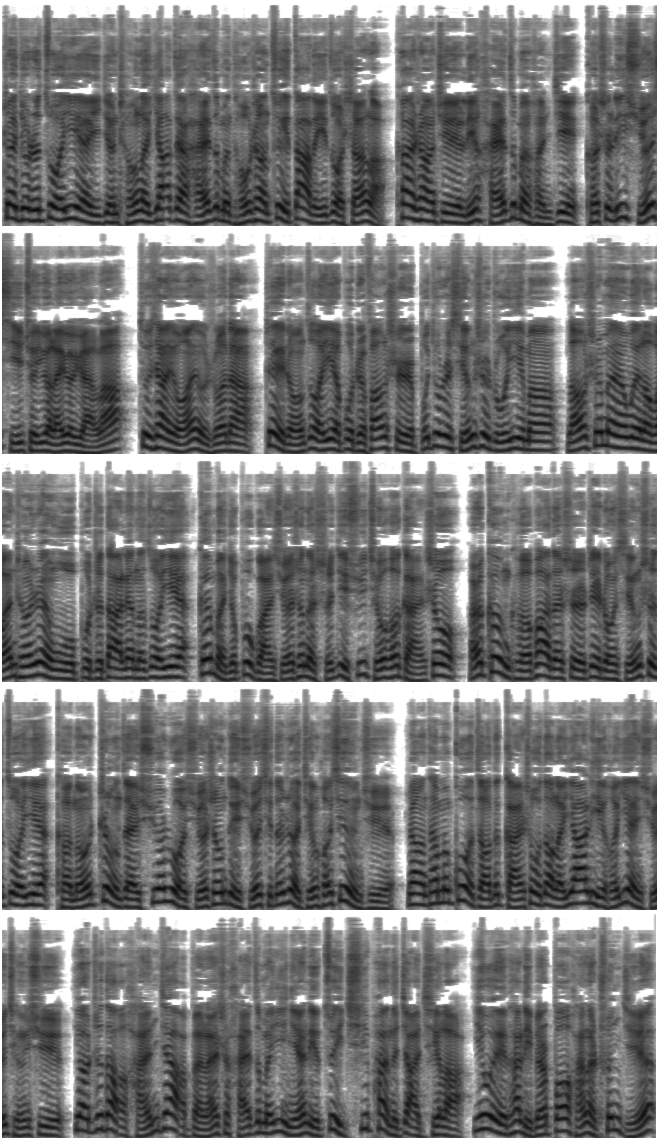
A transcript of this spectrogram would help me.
这就是作业已经成了压在孩子们头上最大的一座山了。看上去离孩子们很近，可是离学习却越来越远了。就像有网友说的，这种作业布置方式不就是形式主义吗？老师们为了完成任务布置大量的作业，根本就不管学生的实际需求和感受。而更可怕的是，这种形式作业可能正在削弱学生对学习的热情和兴趣，让他们过早的感受到了压力和厌学情绪。要知道，寒假本来是孩子们一年年里最期盼的假期了，因为它里边包含了春节，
